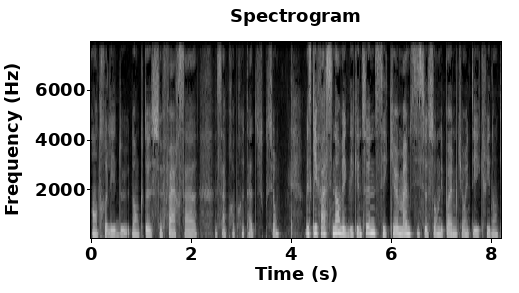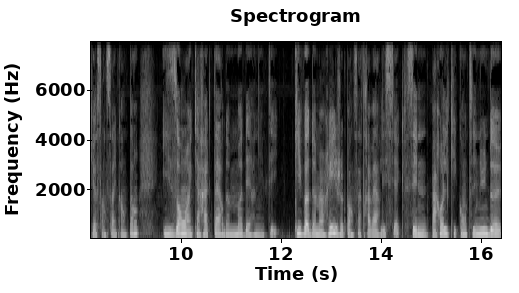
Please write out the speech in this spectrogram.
entre les deux, donc de se faire sa, sa propre traduction. Mais ce qui est fascinant avec Dickinson, c'est que même si ce sont des poèmes qui ont été écrits donc il y a 150 ans, ils ont un caractère de modernité qui va demeurer, je pense, à travers les siècles. C'est une parole qui continue de,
